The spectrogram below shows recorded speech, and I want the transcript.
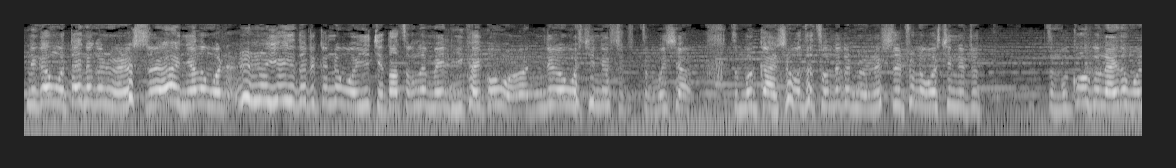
你看我带那个女人十二年了，我日日夜夜都是跟着我一起，她从来没离开过我。你知道我心里是怎么想，怎么感受？她从那个女人失去了，我心里是怎么过过来的？我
